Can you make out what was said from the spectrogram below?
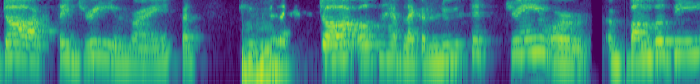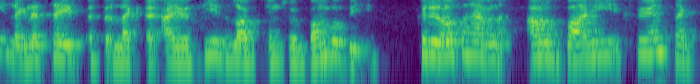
dogs, they dream, right? But mm-hmm. like a dog also have like a lucid dream or a bumblebee? Like let's say if, like IOC is logged into a bumblebee, could it also have an out of body experience, like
